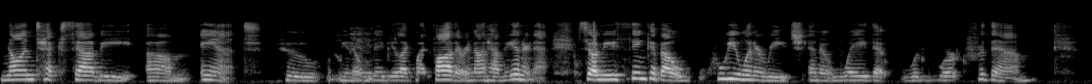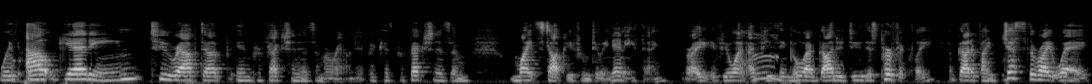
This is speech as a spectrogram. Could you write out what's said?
non-tech savvy um, aunt who, you know, Okay. maybe like my father and not have the internet? So, I mean, you think about who you want to reach in a way that would work for them without getting too wrapped up in perfectionism around it because perfectionism might stop you from doing anything right if you want if you think Oh. oh i've got to do this perfectly i've got to find just the right way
